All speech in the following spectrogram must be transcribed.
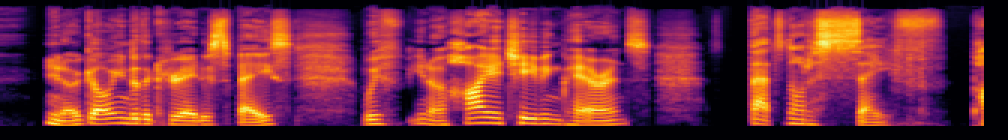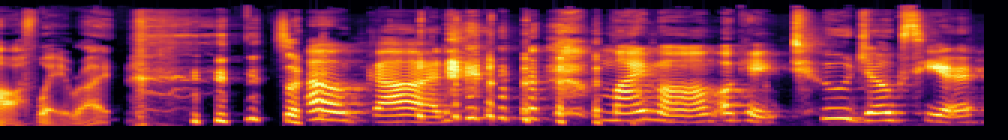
you know, going into the creative space with, you know, high achieving parents, that's not a safe pathway, right? so Oh god. My mom, okay, two jokes here.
